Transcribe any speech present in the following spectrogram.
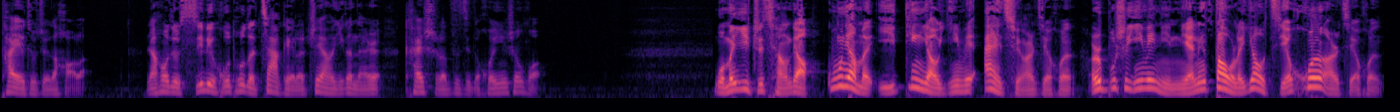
她也就觉得好了，然后就稀里糊涂的嫁给了这样一个男人，开始了自己的婚姻生活。我们一直强调，姑娘们一定要因为爱情而结婚，而不是因为你年龄到了要结婚而结婚。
